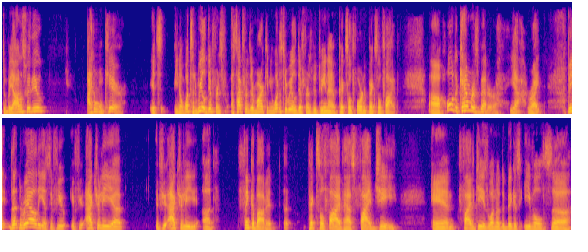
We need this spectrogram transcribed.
to be honest with you, I don't care. It's you know what's the real difference aside from their marketing? What is the real difference between a Pixel 4 and a Pixel 5? Uh, oh, the camera's better. Yeah, right. The, the, the reality is if you if you actually uh, if you actually uh, think about it, uh, Pixel 5 has 5G, and 5G is one of the biggest evils uh,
